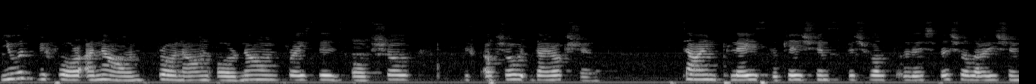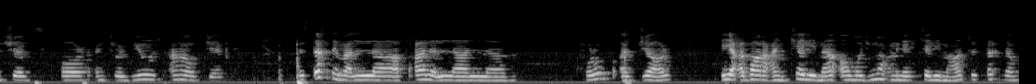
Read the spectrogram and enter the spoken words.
used before a noun pronoun or noun phrases of show of show directions. Time place location special special relationships or introduce an object. نستخدم الأفعال ال- ال- حروف الجر. هي عبارة عن كلمة أو مجموعة من الكلمات تستخدم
